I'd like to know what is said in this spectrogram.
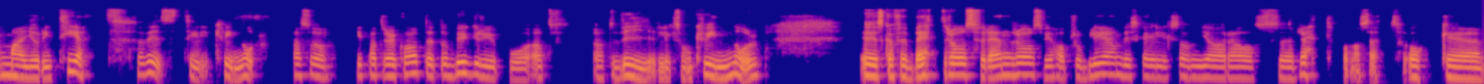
majoritetvis till kvinnor. Alltså i patriarkatet, då bygger det ju på att, att vi, liksom kvinnor, eh, ska förbättra oss, förändra oss, vi har problem, vi ska liksom göra oss rätt på något sätt. Och eh,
